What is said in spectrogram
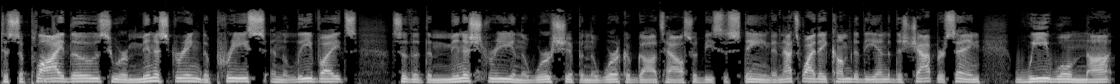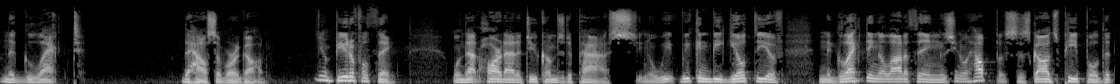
to supply those who are ministering, the priests and the Levites, so that the ministry and the worship and the work of God's house would be sustained. And that's why they come to the end of this chapter saying, We will not neglect the house of our God. You know, beautiful thing when that hard attitude comes to pass. You know, we, we can be guilty of neglecting a lot of things. You know, help us as God's people that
